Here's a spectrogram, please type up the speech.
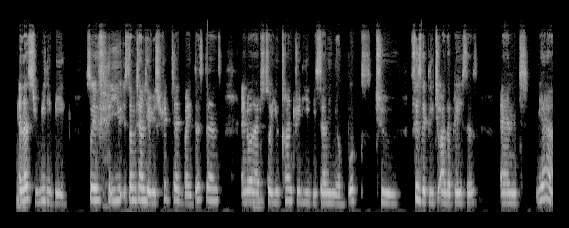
Mhm. and that's really big. So if you sometimes you're restricted by distance and all that, Mhm. so you can't really be selling your books to physically to other places and yeah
